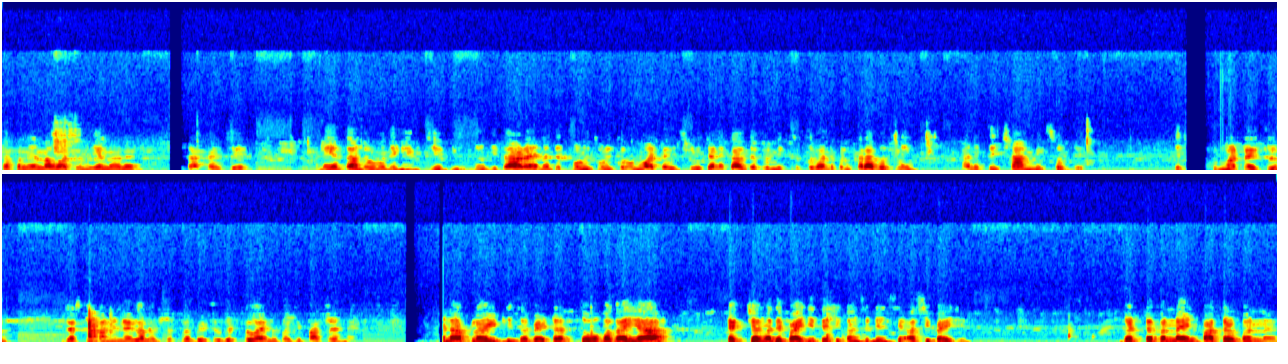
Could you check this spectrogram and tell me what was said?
आपण यांना वाटून घेणार आहे. टाकायचे. आणि या तांदूळमध्ये ही जे भिजलेली डाळ आहे ना ते थोडी थोडी करून वाटायची. त्याने काय होतं आपलं मिक्सरचं भांडं पण खराब होत नाही. आणि ते छान मिक्स होते. ते टाकून वाटायचं. जास्त पाणी नाही घालायचं आपला बॅटर घट्ट व्हायला पाहिजे पातळ नाही. ना आपला इडलीचा बॅटर तो बघा ह्या टेक्स्चरमध्ये पाहिजे त्याची कन्सिस्टन्सी अशी पाहिजे. घट्ट पण नाही आणि पातळ पण नाही.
